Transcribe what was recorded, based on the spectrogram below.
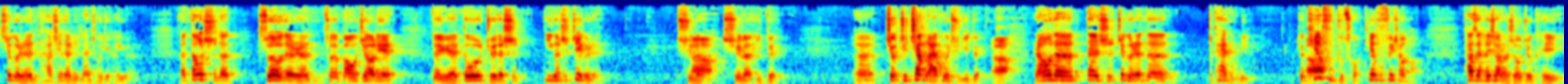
这个人他现在离篮球已经很远了。但当时呢，所有的人，所有包括教练、队员都觉得是应该是这个人去了去了一队，呃，就就将来会去一队啊。然后呢，但是这个人呢不太努力，就天赋不错，天赋非常好。他在很小的时候就可以，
